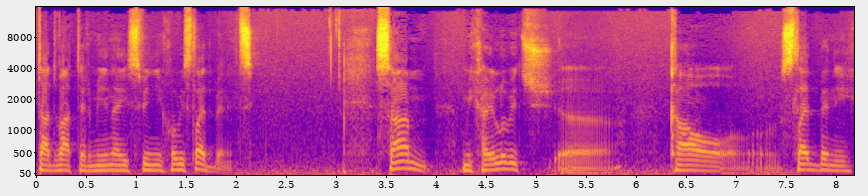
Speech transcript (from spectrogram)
ta dva termina i svi njihovi sledbenici. Sam Mihajlović e, kao sledbenik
